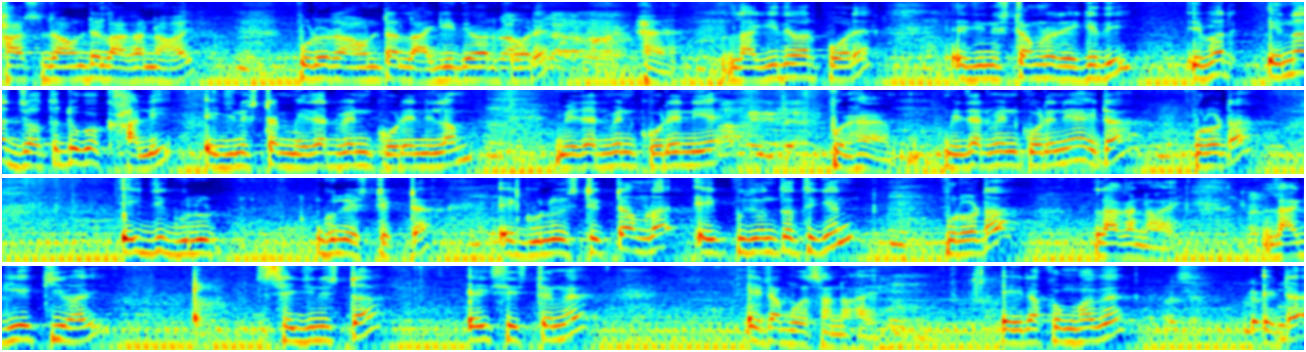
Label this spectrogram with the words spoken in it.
ফার্স্ট রাউন্ডে লাগানো হয় পুরো রাউন্ডটা লাগিয়ে দেওয়ার পরে হ্যাঁ। লাগিয়ে দেওয়ার পরে এই জিনিসটা আমরা রেখে দিই। এবার এনার যতটুকু খালি এই জিনিসটা মেজারমেন্ট করে নিলাম। মেজারমেন্ট করে নিয়ে হ্যাঁ মেজারমেন্ট করে নিয়ে এটা পুরোটা এই যে গ্লু গ্লু স্টিকটা এই গুলো স্টিকটা আমরা এই পর্যন্ত থেকে পুরোটা লাগানো হয়। লাগিয়ে কি হয়? সেই জিনিসটা এই সিস্টেমে এটা বসানো হয়। এইরকমভাবে আচ্ছা এটা।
